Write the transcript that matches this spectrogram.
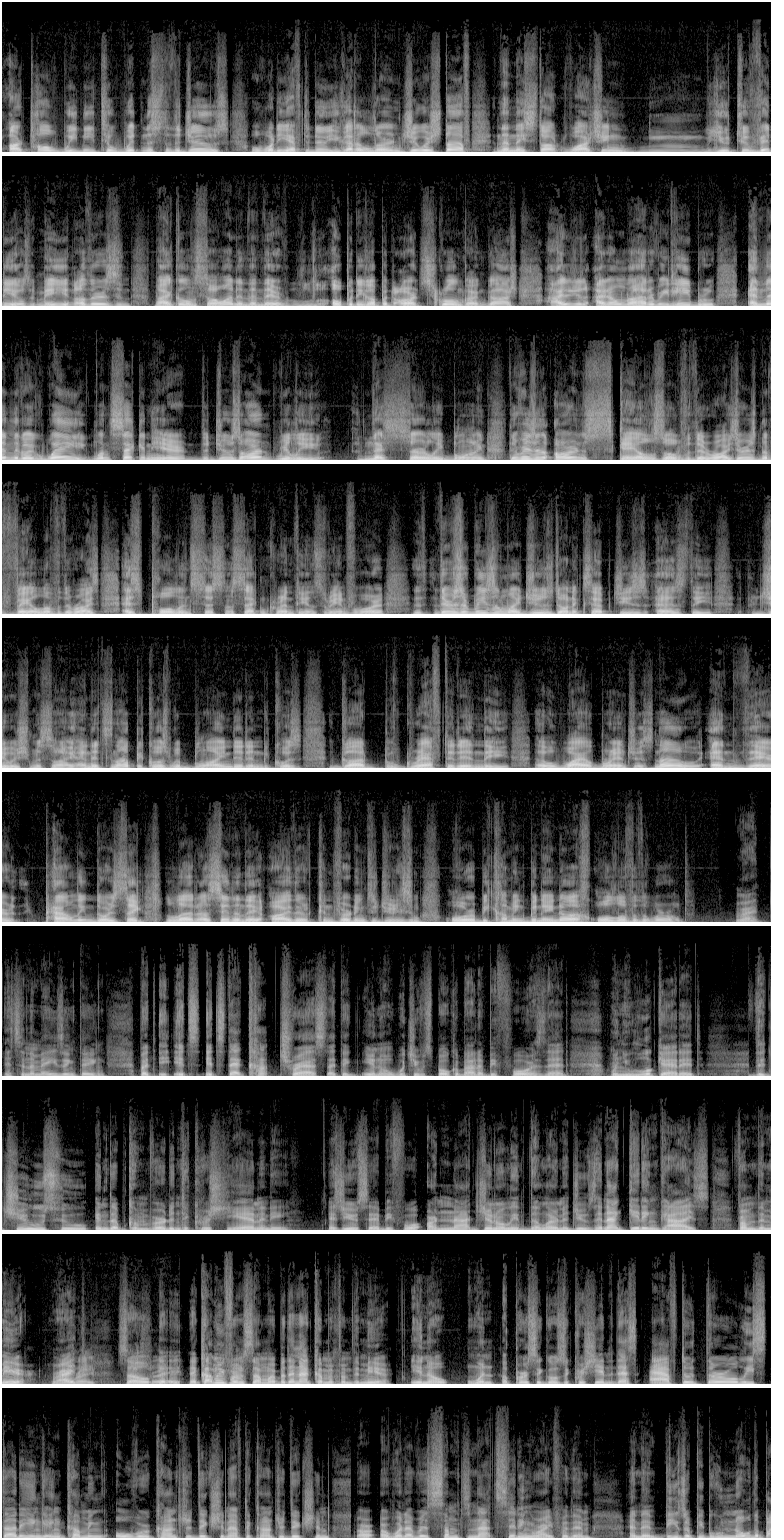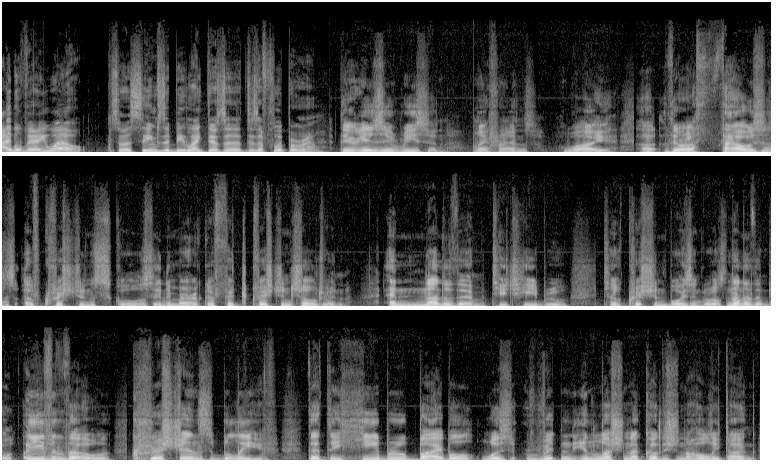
are told we need to witness to the Jews. Well, what do you have to do? You got to learn Jewish stuff. And then they start watching mm, YouTube videos of me and others and Michael and so on. And then they're opening up an ArtScroll and going, gosh, I, just, I don't know how to read Hebrew. And then they're going, wait, one second here. The Jews aren't really necessarily blind. There isn't aren't scales over their eyes. There isn't a veil over their eyes, as Paul insists in Second Corinthians three and four. There's a reason why Jews don't accept Jesus as the Jewish Messiah, and it's not because we're blinded and because God grafted in the uh, wild branches. No, and they're pounding doors saying, "Let us in," and they're either converting to Judaism or becoming Bnei Noach all over the world. Right. It's an amazing thing. But it's it's that contrast, I think, you know, what you've spoke about it before is that when you look at it, the Jews who end up converting to Christianity, as you said before, are not generally the learned Jews. They're not getting guys from the Mir, right? Right. So right. They're, coming from somewhere, but they're not coming from the Mir. You know, when a person goes to Christianity, that's after thoroughly studying and coming over contradiction after contradiction or, or whatever, something's not sitting right for them. And then these are people who know the Bible very well. So it seems to be like there's a there's a flip around. There is a reason, my friends, why uh, there are thousands of Christian schools in America for Christian children and none of them teach Hebrew to Christian boys and girls. None of them do. Even though Christians believe that the Hebrew Bible was written in Lashon HaKodesh, in the Holy Tongue,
